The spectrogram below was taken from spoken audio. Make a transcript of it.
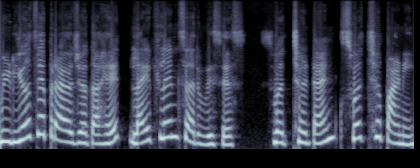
व्हिडिओचे प्रायोजक आहेत लाईफलाईन सर्व्हिसेस स्वच्छ टँक स्वच्छ पाणी.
